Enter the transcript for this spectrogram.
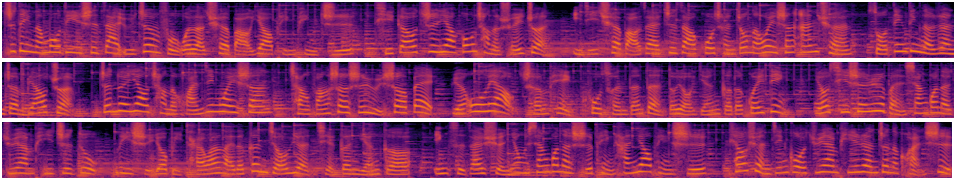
制定的目的是在于政府为了确保药品品质、提高制药工厂的水准，以及确保在制造过程中的卫生安全所定定的认证标准。针对药厂的环境卫生、厂房设施与设备、原物料、成品、库存等等都有严格的规定。尤其是日本相关的 GMP 制度，历史又比台湾来得更久远且更严格。因此，在选用相关的食品和药品时，挑选经过 GMP 认证的款式，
